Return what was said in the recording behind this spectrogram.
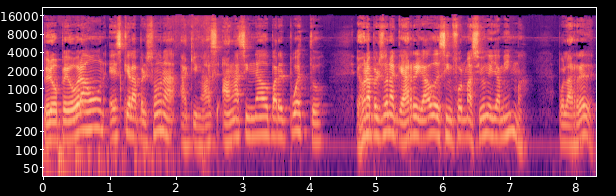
Pero peor aún es que la persona a quien han asignado para el puesto es una persona que ha regado desinformación ella misma por las redes.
